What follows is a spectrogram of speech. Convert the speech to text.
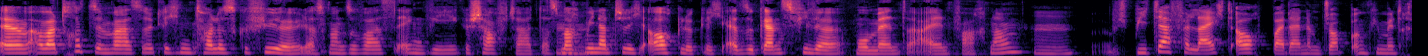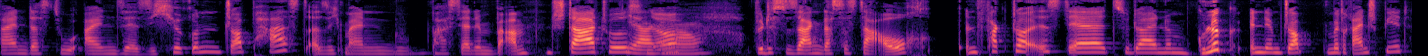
Ähm, aber trotzdem war es wirklich ein tolles Gefühl, dass man sowas irgendwie geschafft hat. Das mhm. macht mich natürlich auch glücklich. Also ganz viele Momente einfach, ne? Mhm. spielt da vielleicht auch bei deinem Job irgendwie mit rein, dass du einen sehr sicheren Job hast? Also ich meine, du hast ja den Beamtenstatus. Ja, ne? genau. Würdest du sagen, dass das da auch ein Faktor ist, der zu deinem Glück in dem Job mit reinspielt?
